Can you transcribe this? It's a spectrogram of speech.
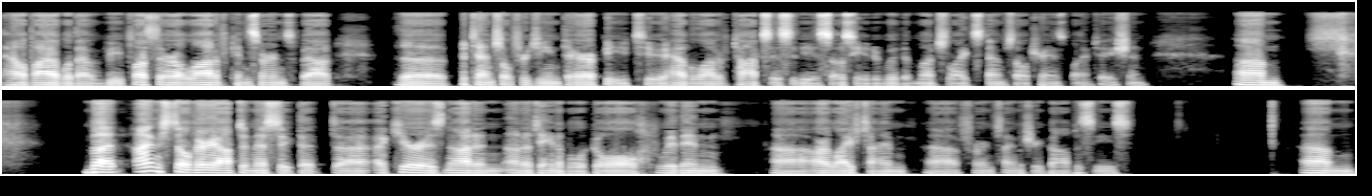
how viable that would be. Plus, there are a lot of concerns about the potential for gene therapy to have a lot of toxicity associated with it, much like stem cell transplantation. Um, but I'm still very optimistic that uh, a cure is not an unattainable goal within uh, our lifetime uh, for inflammatory bowel disease. Um,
